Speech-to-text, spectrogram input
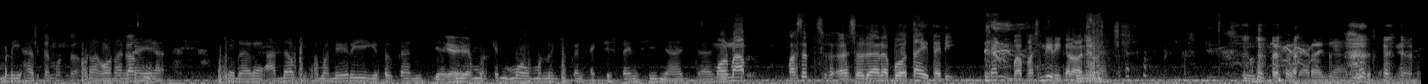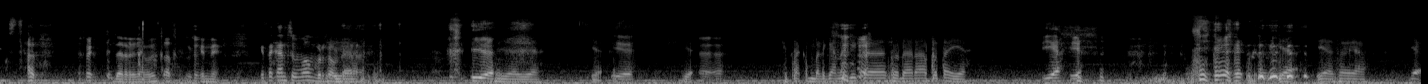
melihat orang-orang kayak saudara Adam sama Derry gitu kan ya Iya, dia iya. mungkin mau menunjukkan eksistensinya aja Mohon gitu. maaf, maksud eh, saudara Botai tadi kan bapak sendiri kalau ada. Iya. saudaranya saudaranya Ustadz saudaranya Ustadz mungkin ya kita kan semua bersaudara Iya. Iya iya. Iya. Iya. Iya. Heeh. Kita kembalikan lagi ke saudara Petai ya. Iya, iya. Iya, iya saya. Ya.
